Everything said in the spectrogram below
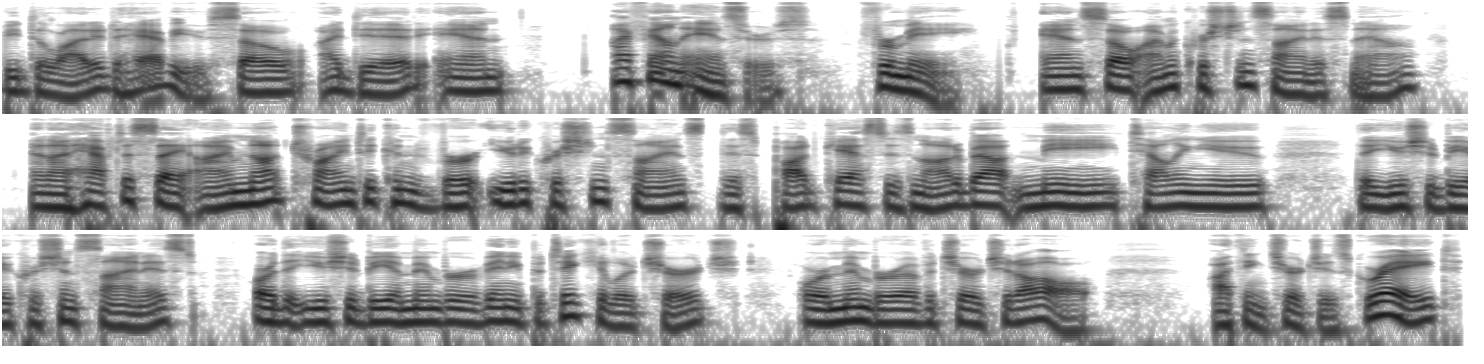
be delighted to have you. So I did, and I found answers for me. And so I'm a Christian scientist now. And I have to say, I'm not trying to convert you to Christian science. This podcast is not about me telling you that you should be a Christian scientist or that you should be a member of any particular church or a member of a church at all. I think church is great,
